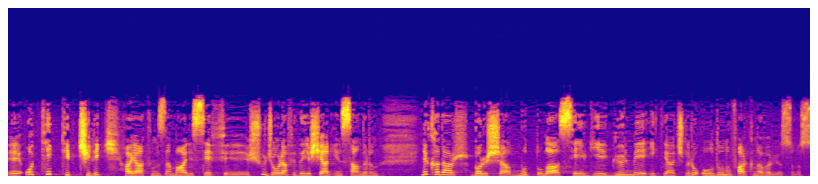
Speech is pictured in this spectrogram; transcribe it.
e, o tek tipçilik hayatımızda maalesef e, şu coğrafyada yaşayan insanların ne kadar barışa, mutluluğa, sevgiye, gülmeye ihtiyaçları olduğunun farkına varıyorsunuz.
